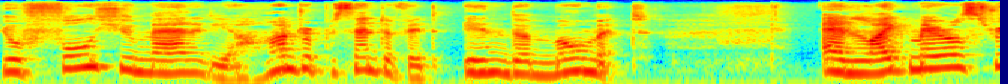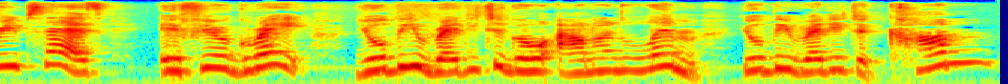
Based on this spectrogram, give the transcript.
your full humanity, 100% of it in the moment. And like Meryl Streep says, if you're great, you'll be ready to go out on a limb. You'll be ready to come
